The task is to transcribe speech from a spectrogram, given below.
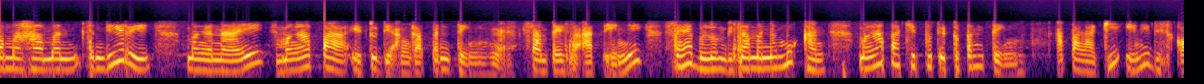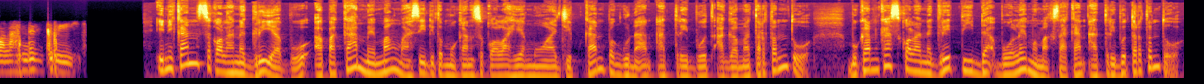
pemahaman sendiri mengenai mengapa itu dianggap penting. Nah, sampai saat ini saya belum bisa menemukan mengapa ciput itu penting, apalagi ini di sekolah negeri. Ini kan sekolah negeri ya Bu, apakah memang masih ditemukan sekolah yang mewajibkan penggunaan atribut agama tertentu? Bukankah sekolah negeri tidak boleh memaksakan atribut tertentu?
